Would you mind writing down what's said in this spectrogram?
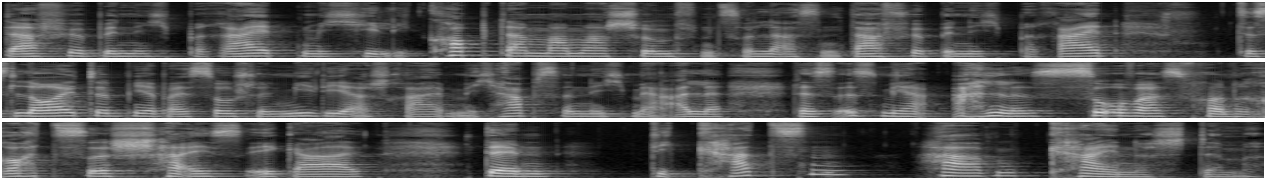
Dafür bin ich bereit, mich Helikoptermama schimpfen zu lassen. Dafür bin ich bereit, dass Leute mir bei Social Media schreiben, ich hab sie nicht mehr alle. Das ist mir alles sowas von Rotze, scheißegal. Denn die Katzen haben keine Stimme.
